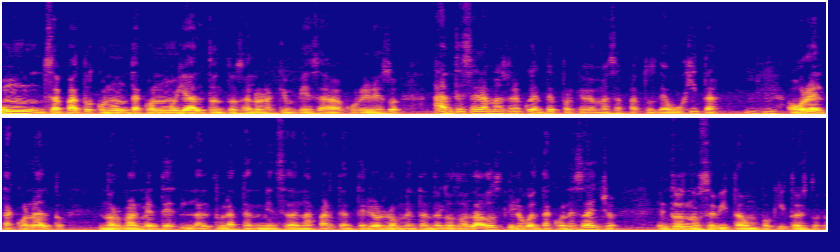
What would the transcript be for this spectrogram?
un zapato con un tacón muy alto, entonces a la hora que empieza a ocurrir eso, antes era más frecuente porque había más zapatos de agujita, ahora el tacón alto, normalmente la altura también se da en la parte anterior, lo aumentan de los dos lados y luego el tacón es ancho, entonces nos evita un poquito esto,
